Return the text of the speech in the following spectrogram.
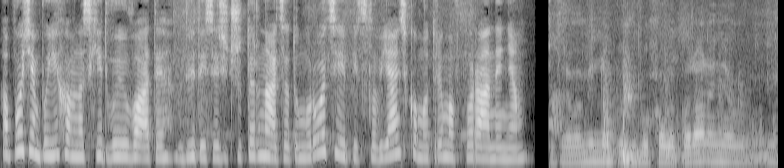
а потім поїхав на схід воювати. В 2014 році під Слов'янськом отримав поранення. Треба мінно-вибухове поранення ну,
